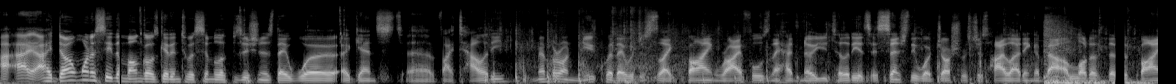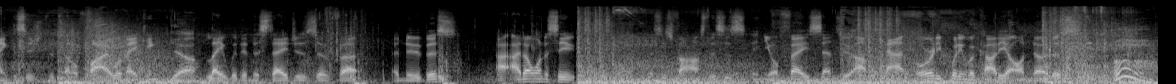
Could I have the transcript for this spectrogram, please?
I, I, don't want to see the Mongols get into a similar position as they were against uh, Vitality. Remember on Nuke where they were just like buying rifles and they had no utility? It's essentially what Josh was just highlighting about a lot of the buying decisions Eternal Fire were making Yeah. late within the stages of uh, Anubis. I, I don't want to see... This is fast. This is in your face. Senzu up cat, already putting Wicadia on notice.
